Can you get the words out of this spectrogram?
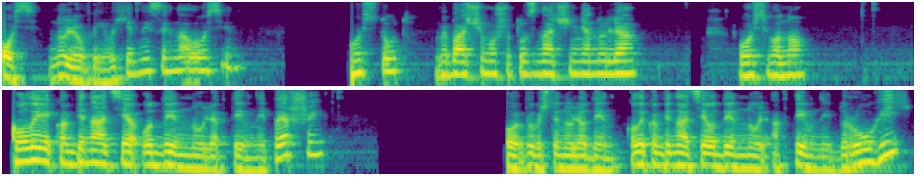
ось нульовий вихідний сигнал, ось він. Ось тут. Ми бачимо, що тут значення нуля. Ось воно. Коли комбінація 1-0 активний перший. Ой, вибачте, 0,1. Коли комбінація 1-0 активний другий.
